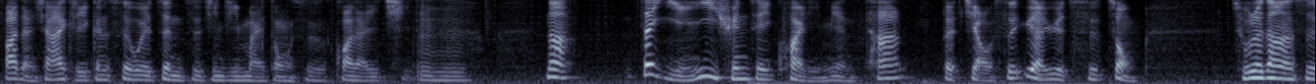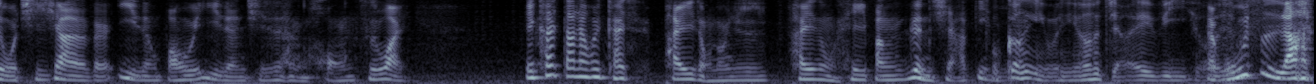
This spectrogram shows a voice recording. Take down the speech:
发展下来，可以跟社会、政治、经济脉动是挂在一起的。嗯哼。那在演艺圈这一块里面，他的角色越来越吃重。除了当然是我旗下的艺人，包括艺人其实很红之外，一开始大家会开始拍一种东西，就是拍那种黑帮任侠电影。我刚以为你要讲 AV，啊不是啊，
